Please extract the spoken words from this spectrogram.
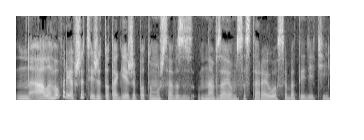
Mm, Ale hovoria všetci, že to tak je, že potom už sa vz, navzájom sa starajú o seba tie deti.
